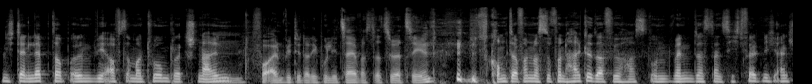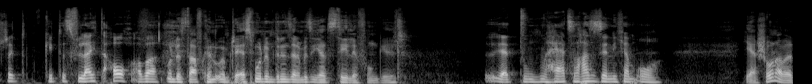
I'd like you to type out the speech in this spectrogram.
nicht deinen Laptop irgendwie aufs Armaturenbrett schnallen. Vor allem wird dir da die Polizei was dazu erzählen. Es kommt davon, was du von Halte dafür hast. Und wenn das dein Sichtfeld nicht einsteckt, geht das vielleicht auch, aber Und es darf kein UMTS-Modem drin sein, damit es nicht als Telefon gilt. ja, du Herz hast es ja nicht am Ohr. Ja, schon, aber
